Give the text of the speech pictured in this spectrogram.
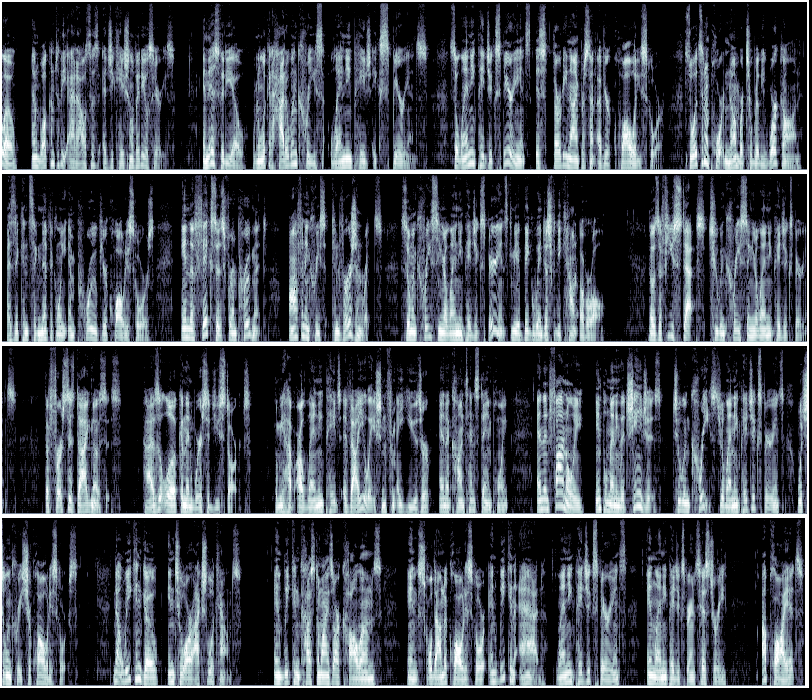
Hello, and welcome to the Adalysis educational video series. In this video, we're going to look at how to increase landing page experience. So landing page experience is 39% of your quality score. So it's an important number to really work on as it can significantly improve your quality scores. And the fixes for improvement often increase conversion rates. So increasing your landing page experience can be a big win just for the account overall. Now, there's a few steps to increasing your landing page experience. The first is diagnosis. How does it look, and then where should you start? Then we have our landing page evaluation from a user and a content standpoint. And then finally, implementing the changes to increase your landing page experience, which will increase your quality scores. Now, we can go into our actual accounts and we can customize our columns and scroll down to quality score and we can add landing page experience and landing page experience history, apply it,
